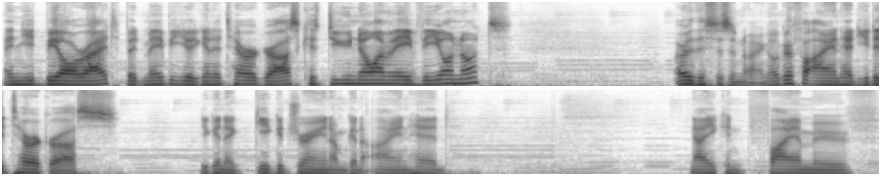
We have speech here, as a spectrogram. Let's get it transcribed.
and you'd be alright, but maybe you're gonna Tera Grass, because do you know I'm AV or not? Oh, this is annoying. I'll go for Iron Head. You did Tera Grass. You're gonna Giga Drain. I'm gonna Iron Head. Now you can Fire Move.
